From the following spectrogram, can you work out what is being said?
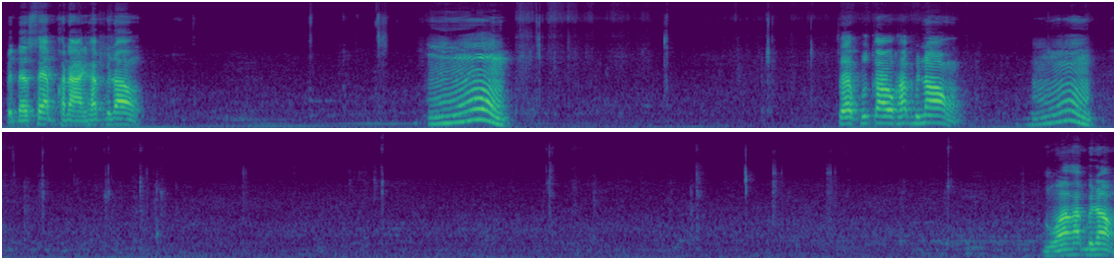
เป็นตาแซ่บขนาดครับพี่น้อง อืมแซ่บคือเก่าครับพี่น้อง อืมหนัวครับพี่น้อง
